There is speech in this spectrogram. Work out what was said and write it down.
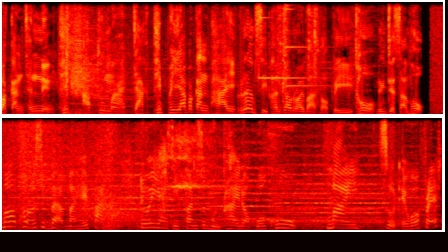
ประกันชั้นหนึ่งทิปอัพทูมาจากทิพยประกันภัย เริ่ม 4,900 บาทต่อปี โทร 1736 มอบความรู้สึกแบบใหม่ให้ฟัน ด้วยยาสีฟันสมุนไพรดอกบัวคู่ใหม่สูตร Everfresh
